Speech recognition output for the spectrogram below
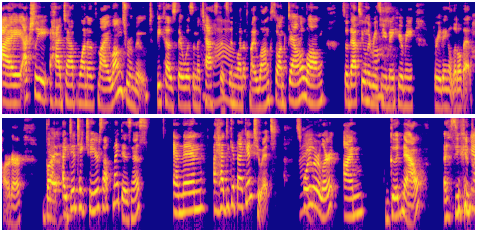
I actually had to have one of my lungs removed because there was a metastasis in wow. one of my lungs. So I'm down a lung. So that's the only reason you Oh. may hear me breathing a little bit harder. But Yeah. I did take two years off my business and then I had to get back into it. Spoiler Right. alert, I'm good now, as you can Yeah.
